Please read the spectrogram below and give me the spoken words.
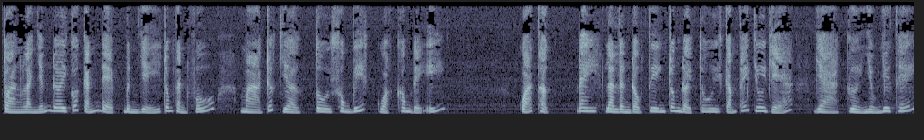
toàn là những nơi có cảnh đẹp bình dị trong thành phố mà trước giờ tôi không biết hoặc không để ý. Quả thật, đây là lần đầu tiên trong đời tôi cảm thấy vui vẻ và cười nhiều như thế.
